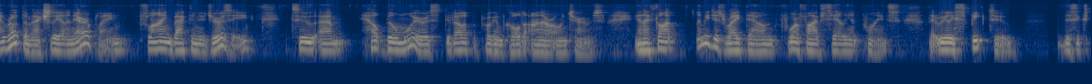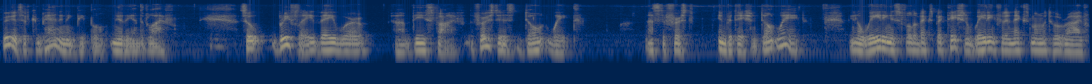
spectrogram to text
I wrote them actually on an airplane flying back to New Jersey to um, help Bill Moyers develop a program called On Our Own Terms. And I thought, let me just write down four or five salient points that really speak to this experience of companioning people near the end of life. So, briefly, they were um, these five. The first is don't wait. That's the first invitation. Don't wait. You know, waiting is full of expectation, waiting for the next moment to arrive.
